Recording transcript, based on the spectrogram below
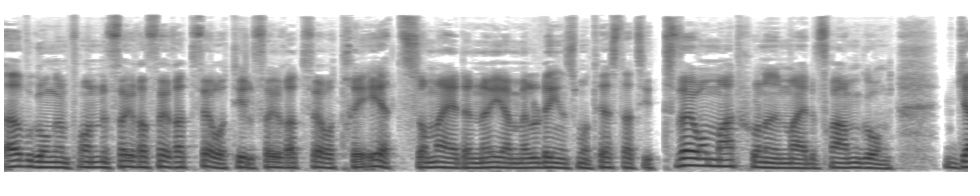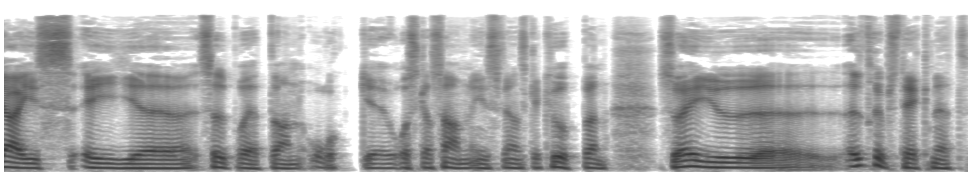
övergången från 4-4-2 till 4-2-3-1 som är den nya melodin som har testats i två matcher nu med framgång. Gais i eh, Superettan och eh, Oskarshamn i Svenska Kuppen Så är ju eh, utropstecknet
